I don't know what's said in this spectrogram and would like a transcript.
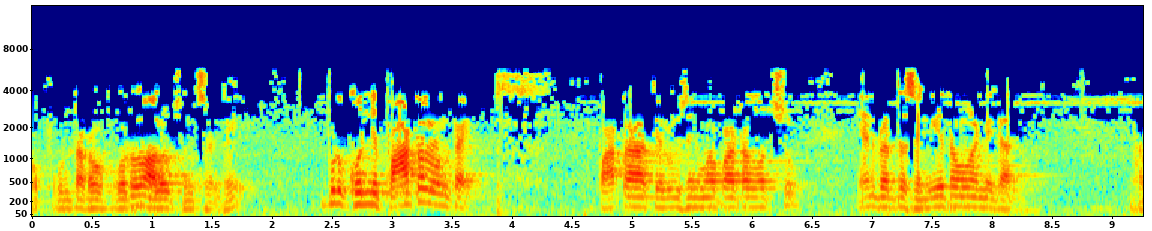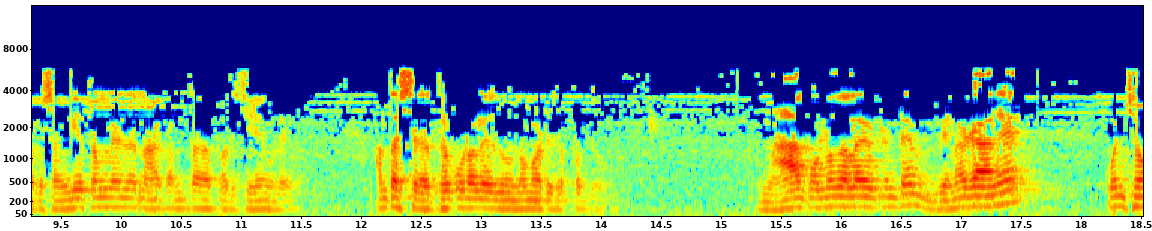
ఒప్పుకుంటారో ఒప్పుకోరో ఆలోచించండి. ఇప్పుడు కొన్ని పాటలు ఉంటాయి. పాట తెలుగు సినిమా పాట అవ్వచ్చు. నేను పెద్ద సంగీతం వాడిని కాదు. నాకు సంగీతం మీద నాకంత పరిచయం లేదు. అంత శ్రద్ధ కూడా లేదు ఉన్నమాట చెప్పద్దు. నాకున్నది అలా ఏమిటంటే వినగానే కొంచెం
